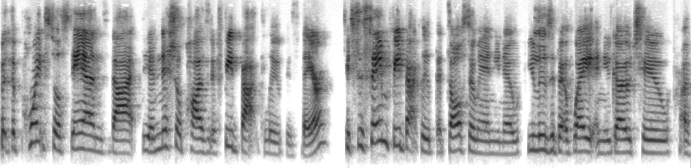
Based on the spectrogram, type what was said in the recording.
But the point still stands that the initial positive feedback loop is there. It's the same feedback loop that's also in, you know, you lose a bit of weight and you go to a,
